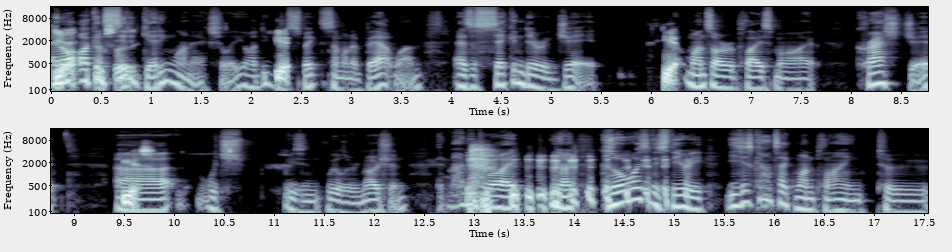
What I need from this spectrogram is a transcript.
And Yeah, I, I considered absolutely. getting one actually. I did speak to someone about one as a secondary jet. Yeah. Once I replaced my crash jet, Yes. uh, which is in wheels are in motion, that maybe do I, you know, because I always have this theory: you just can't take one plane to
